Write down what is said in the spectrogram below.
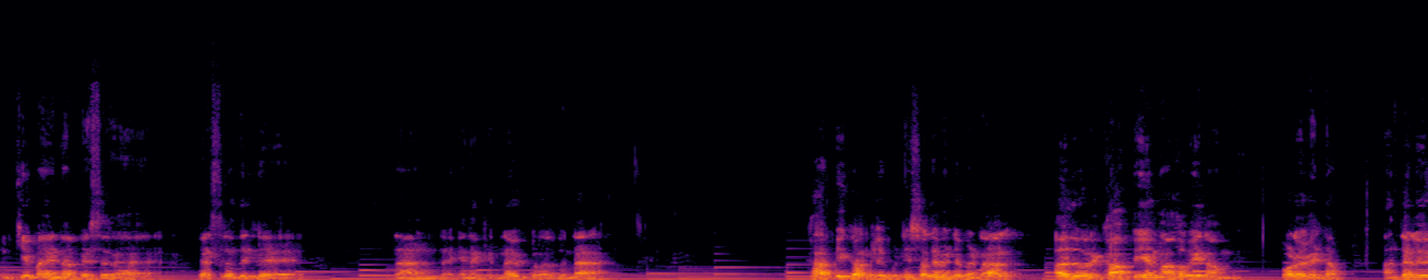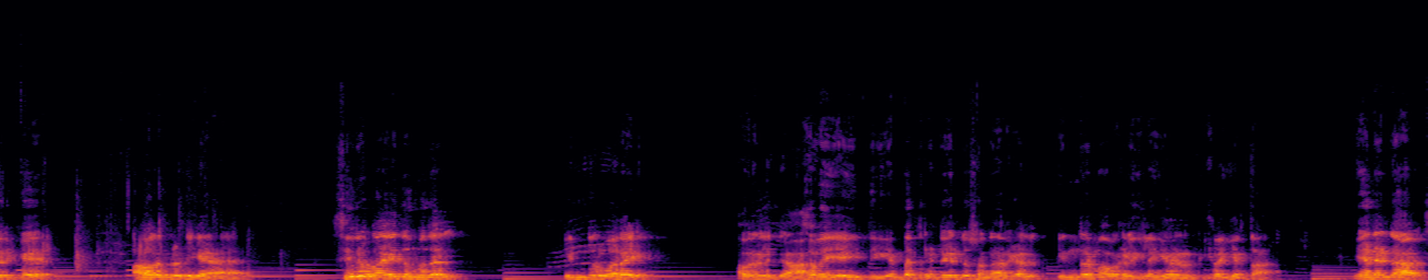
முக்கியமாக என்ன பேசுகிற பேசுறதுன்னு நான் எனக்கு என்ன வருதுன்னா காப்பி அவர்களை பற்றி சொல்ல வேண்டும் என்றால் அது ஒரு காப்பியமாகவே நாம் போட வேண்டும். அந்த அளவிற்கு அவர்களுடைய சிறு வயது முதல் இன்று வரை அவர்களுக்கு அகவை எய்தி எண்பத்தி ரெண்டு என்று சொன்னார்கள். இன்றும் அவர்கள் இளைஞர் இளைஞர் தான். ஏனென்றால்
